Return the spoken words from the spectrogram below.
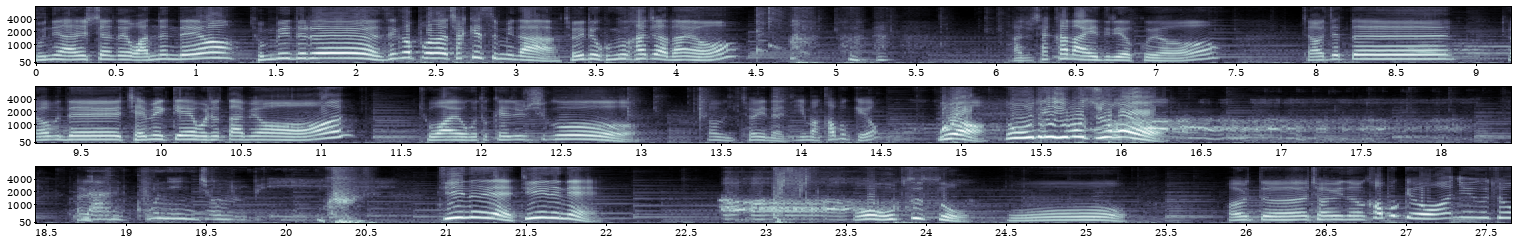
군인 아저씨한테 왔는데요. 좀비들은 생각보다 착했습니다. 저희를 공격하지 않아요. 아주 착한 아이들이었고요. 자 어쨌든 여러분들 재밌게 보셨다면 좋아요 구독해 주시고 그럼 저희는 이만 가볼게요. 뭐야? 너 어떻게 입었어 저거? 아니, 난 군인 좀비. 뒤에 있는 애, 뒤에 있는 애. 어. 어 없었어. 오. 어쨌든 저희는 가볼게요. 안녕히 계세요.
